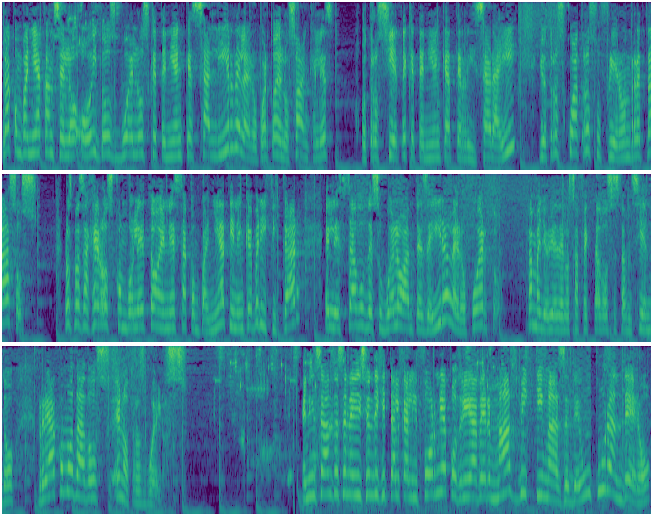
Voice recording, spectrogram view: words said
La compañía canceló hoy dos vuelos que tenían que salir del aeropuerto de Los Ángeles, otros siete que tenían que aterrizar ahí y otros cuatro sufrieron retrasos. Los pasajeros con boleto en esta compañía tienen que verificar el estado de su vuelo antes de ir al aeropuerto. La mayoría de los afectados están siendo reacomodados en otros vuelos. En instantes, en Edición Digital California, podría haber más víctimas de un curandero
